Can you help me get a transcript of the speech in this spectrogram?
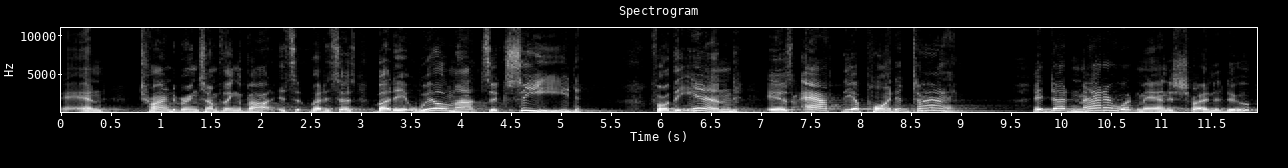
and trying to bring something about. It's, but it says, but it will not succeed, for the end is at the appointed time. It doesn't matter what man is trying to do,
